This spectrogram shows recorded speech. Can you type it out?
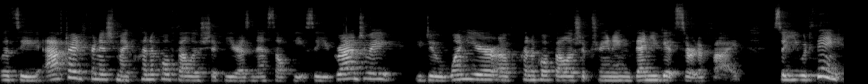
let's see, after I'd finished my clinical fellowship year as an SLP. So you graduate, you do one year of clinical fellowship training, then you get certified. So you would think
